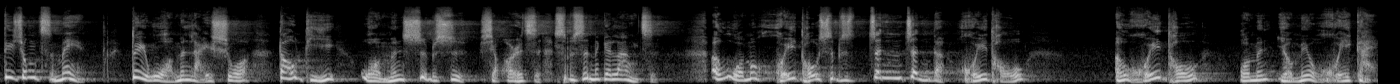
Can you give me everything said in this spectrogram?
弟兄姊妹，对我们来说，到底我们是不是小儿子？是不是那个浪子？而我们回头是不是真正的回头？而回头，我们有没有悔改？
